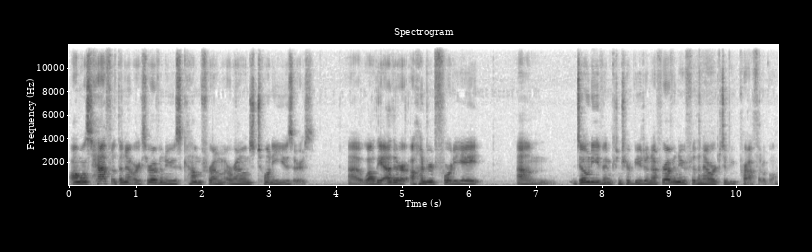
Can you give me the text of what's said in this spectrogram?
almost half of the network's revenues come from around 20 users, uh, while the other 148 um, don't even contribute enough revenue for the network to be profitable.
